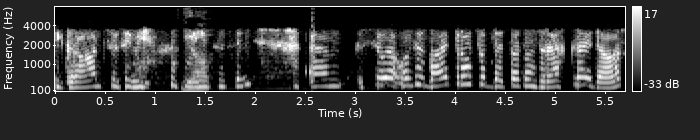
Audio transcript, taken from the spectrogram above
die grant soos die mense ja. sê. Ehm um, so ons is baie trots op dit wat ons reg kry daar.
